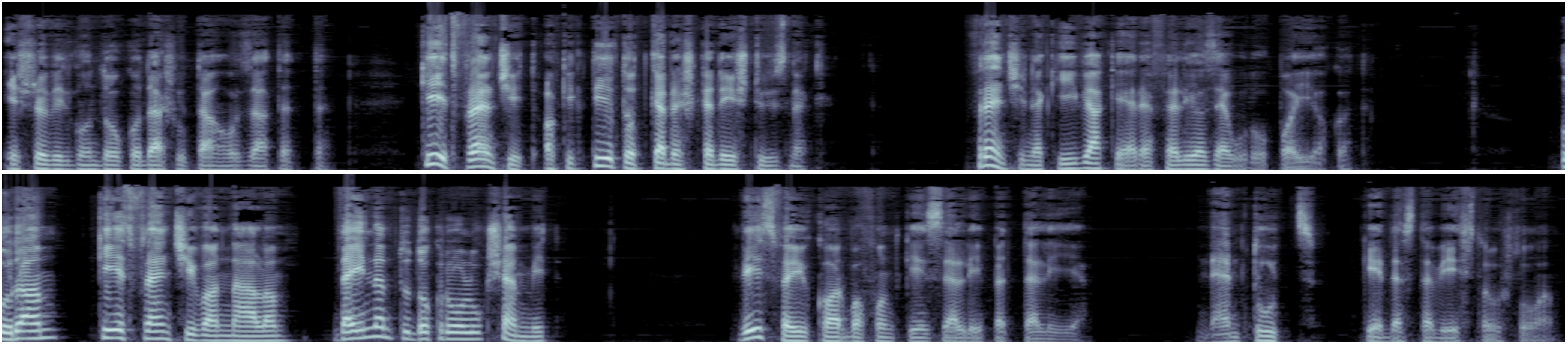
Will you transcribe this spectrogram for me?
és rövid gondolkodás után hozzátette. Két Frencsit, akik tiltott kereskedést tűznek. Frencsinek hívják errefelé az európaiakat. Uram, két Frencsi van nálam, de én nem tudok róluk semmit. Részfejű karbafont kézzel lépett eléje. Nem tudsz, kérdezte vészlósóan.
